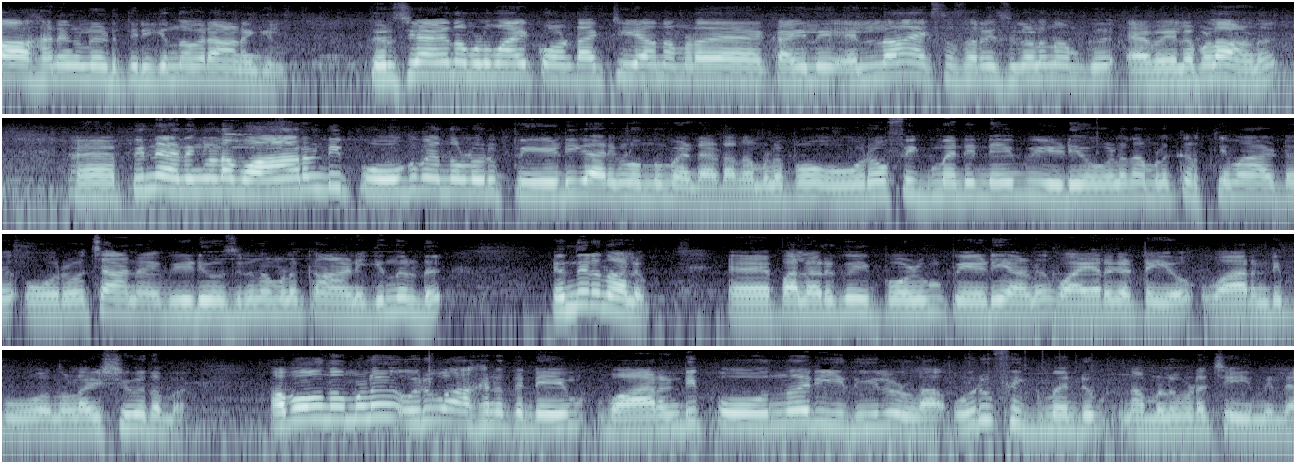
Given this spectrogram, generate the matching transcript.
വാഹനങ്ങൾ എടുത്തിരിക്കുന്നവരാണെങ്കിൽ തീർച്ചയായും നമ്മളുമായി കോൺടാക്ട് ചെയ്യാൻ നമ്മുടെ കയ്യിൽ എല്ലാ ആക്സസറീസുകളും നമുക്ക് അവൈലബിൾ ആണ്. പിന്നെ നിങ്ങളുടെ വാറണ്ടി പോകും എന്നുള്ളൊരു പേടി കാര്യങ്ങളൊന്നും വേണ്ട കേട്ടോ. നമ്മളിപ്പോൾ ഓരോ ഫിഗ്മെന്റിന്റെയും വീഡിയോകൾ നമ്മൾ കൃത്യമായിട്ട് ഓരോ ചാനൽ വീഡിയോസിലും നമ്മൾ കാണിക്കുന്നുണ്ട്. എന്നിരുന്നാലും പലർക്കും ഇപ്പോഴും പേടിയാണ്. വയർ കെട്ടിയോ വാറണ്ടി പോവോ എന്നുള്ള ഇഷ്യൂ തമ്മിൽ അപ്പോൾ നമ്മൾ ഒരു വാഹനത്തിന്റെയും വാറണ്ടി പോകുന്ന രീതിയിലുള്ള ഒരു ഫിഗ്മെന്റും നമ്മളിവിടെ ചെയ്യുന്നില്ല.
